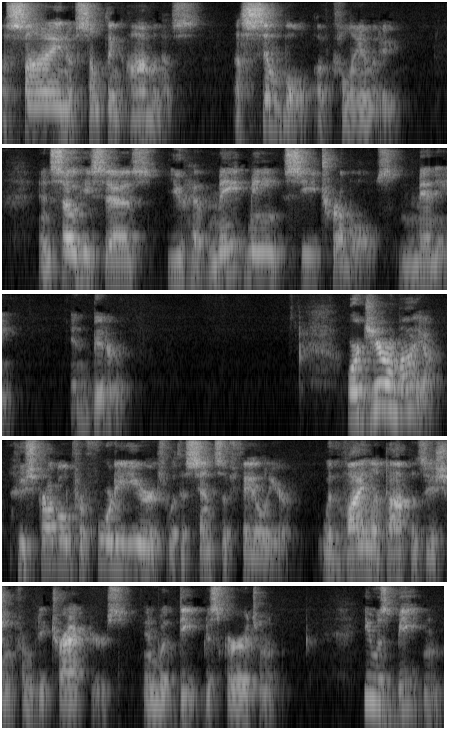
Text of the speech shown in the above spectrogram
a sign of something ominous, a symbol of calamity. And so he says, You have made me see troubles, many and bitter. Or Jeremiah, who struggled for 40 years with a sense of failure, with violent opposition from detractors, and with deep discouragement. He was beaten,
